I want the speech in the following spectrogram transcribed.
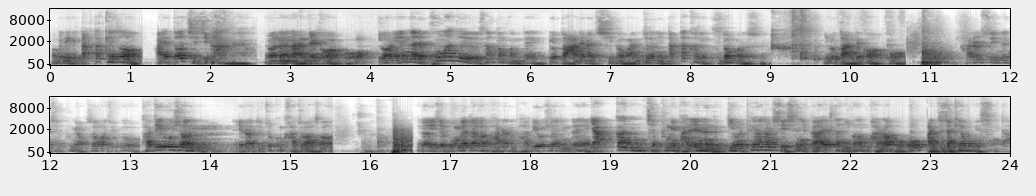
어 근데 이게 딱딱해서 아예 떠지지가 않아요. 이거는 안 될 것 같고 이거는 옛날에 포마드 샀던 건데 이것도 안에가 지금 완전히 딱딱하게 굳어버렸어요. 이것도 안 될 것 같고 가를 수 있는 제품이 없어가지고 바디로션이라도 조금 가져와서 이거 이제 몸에다가 바르는 바디로션인데 약간 제품이 발리는 느낌을 표현할 수 있으니까 일단 이거 한번 발라보고 만지작 해보겠습니다.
